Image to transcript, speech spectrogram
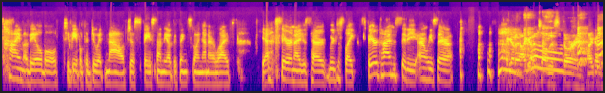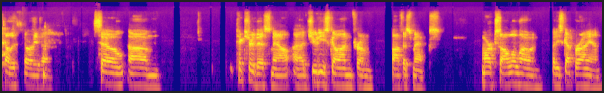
time available to be able to do it now, just based on the other things going on in our lives. Yeah, Sarah and I just had, we're just like spare time city, aren't we, Sarah? I gotta, I gotta tell this story. I gotta tell this story then. So, um, picture this now. Uh, Judy's gone from Office Max. Mark's all alone but he's got Brian.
